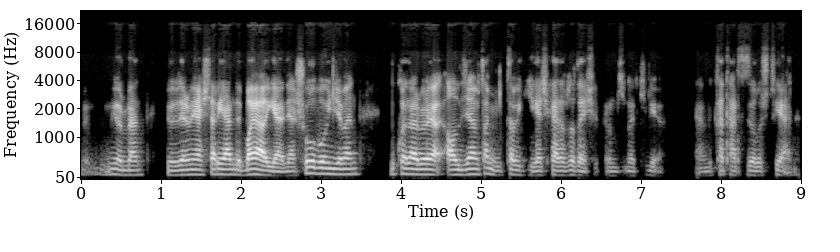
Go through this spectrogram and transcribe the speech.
Bilmiyorum ben gözlerime yaşlar geldi. Bayağı geldi. Yani show boyunca ben bu kadar böyle alacağımı sanmıyorum. Tabii ki gerçek hayatımızda da yaşadıklarımız bunu etkiliyor. Yani bir katarsis oluştu yani.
